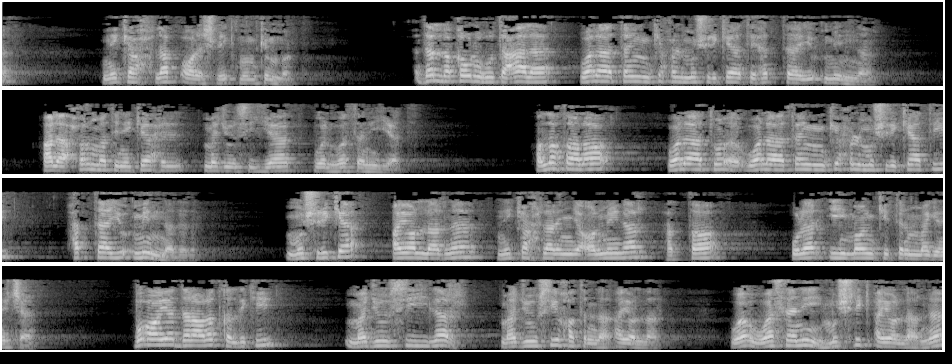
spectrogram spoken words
دل قوله تعالى ولا تنكحوا المشركات حتى يؤمنن على حرمة نكاح المجوسيات والوثنيات. الله تعالى ولا ولا تنكحوا المشركات حتى يؤمنن mushrika ayollarni nikohlaringga olmanglar hatto ular iymon keltirmagunicha bu oyat dalolat qildiki majusiylar majusiy xotinlar ayollar va vasaniy mushrik ayollarni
